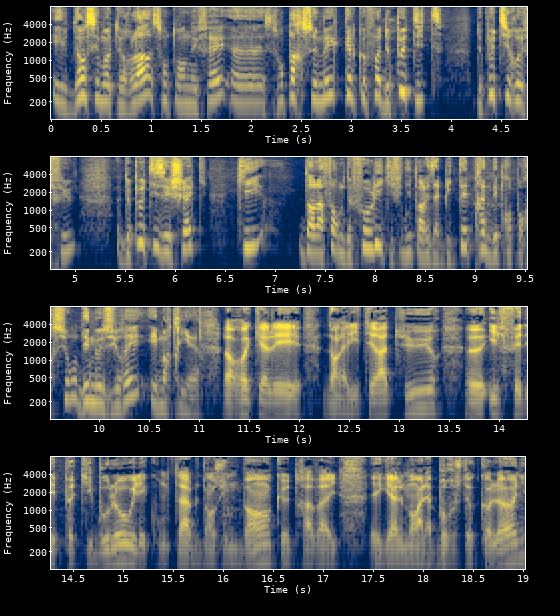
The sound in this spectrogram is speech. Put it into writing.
et dans ces moteurs-là sont en effet euh, sont parsemés quelquefois de petites, de petits refus, de petits échecs qui dans la forme de folie qui finit par les habiter, prennent des proportions démesurées et meurtrières. Alors recalé dans la littérature, euh, il fait des petits boulots, il est comptable dans une banque, travaille également à la bourse de Cologne,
